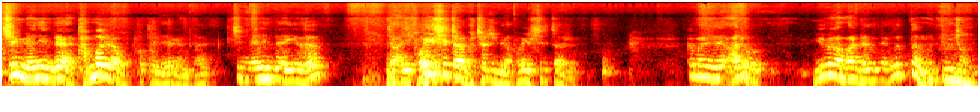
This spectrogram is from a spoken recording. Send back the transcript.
진면인데 간머리라고 보통 이야기합니다. 진면인데 여기서 자 이 보일 실자를 붙여줍니다. 보일 실자를. 그러면 이제 아주 유명한 말이 되는데 어떤 으뜸종.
